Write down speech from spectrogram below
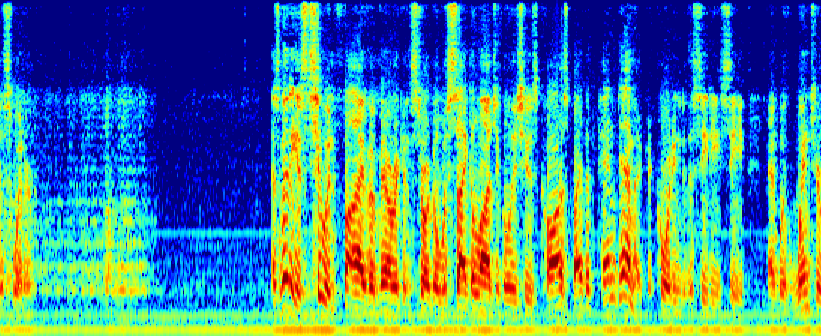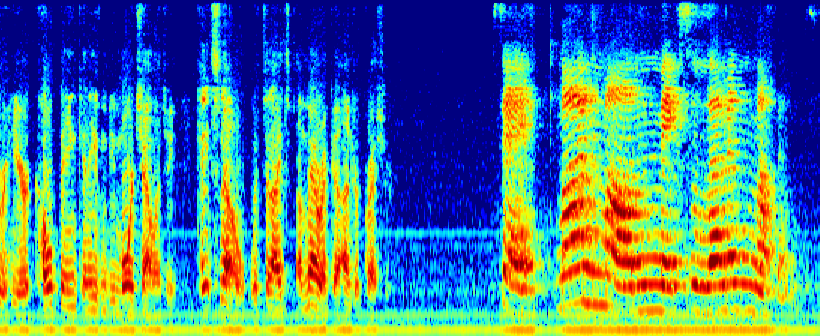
this winter. As many as two in five Americans struggle with psychological issues caused by the pandemic, according to the CDC. And with winter here, coping can even be more challenging. Kate Snow with tonight's America Under Pressure. Say, my mom makes lemon muffins.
